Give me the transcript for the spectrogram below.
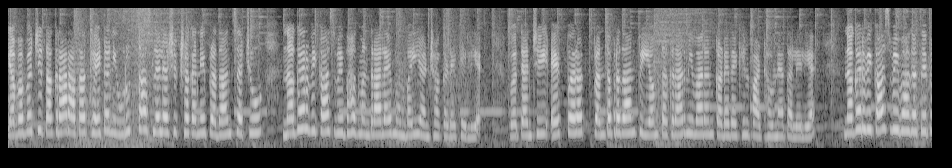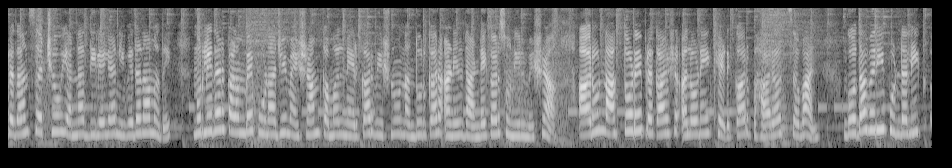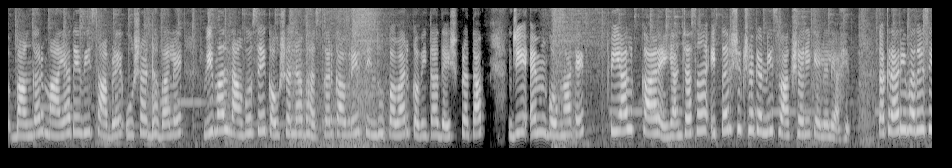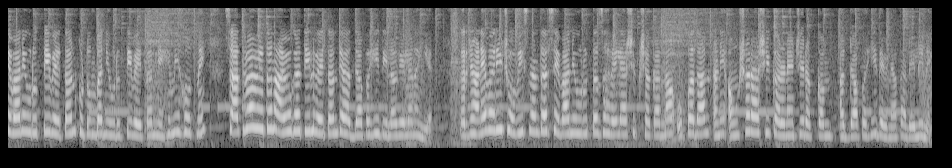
याबाबतची तक्रार आता थेट निवृत्त असलेल्या शिक्षकांनी प्रधान सचिव नगर विकास विभाग मंत्रालय मुंबई यांच्याकडे केली आहे. व त्यांची एक परत पंतप्रधान पी एम तक्रार निवारणकडे देखील पाठवण्यात आलेली आहे. नगर विकास विभागाचे प्रधान सचिव यांना दिलेल्या निवेदनामध्ये Muralidhar Kalambe Punaji Meshram Kamal Nerkar Vishnu Nandurkar Anil Dandekar Sunil Mishra Arun Nagtode Prakash Alone Khedkar Bharat Chavan Godavari Pundlik Bangar Mayadevi Sable Usha Dhabale Vimal Nagose Kaushalya Bhaskar Kaware Sindhu Pawar Kavita Deshpratap G M Gonghate L Kale यांच्यासह इतर शिक्षक यांनी स्वाक्षरी केलेले आहेत. तक्रारीमध्ये सेवानिवृत्ती वेतन कुटुंब निवृत्ती वेतन नेहमी होत नाही. सातव्या वेतन आयोगातील वेतन ते अद्यापही दिलं गेलं नाहीये. तर जानेवारी चोवीस नंतर सेवानिवृत्त झालेल्या शिक्षकांना उपदान आणि अंशराशी करण्याची रक्कम अद्यापही देण्यात आलेली नाही.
